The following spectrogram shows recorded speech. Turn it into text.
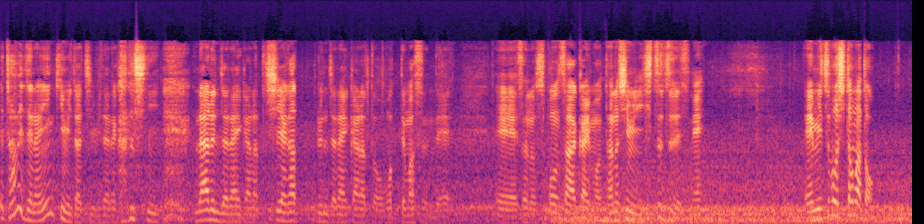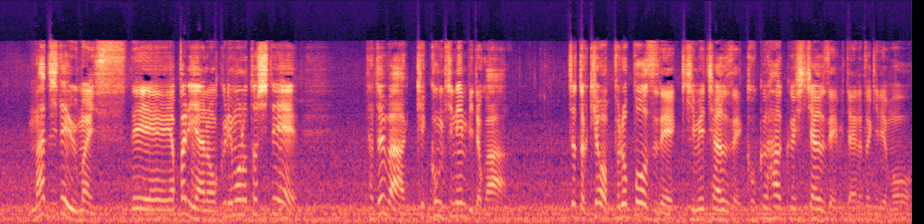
え、食べてない？ん君たちみたいな感じに なるんじゃないかなと、仕上がるんじゃないかなと思ってますんで、えー、そのスポンサー会も楽しみにしつつですね、えー、三つ星トマト、マジでうまいっす。で、やっぱりあの、贈り物として、例えば結婚記念日とか、ちょっと今日プロポーズで決めちゃうぜ、告白しちゃうぜ、みたいな時でも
